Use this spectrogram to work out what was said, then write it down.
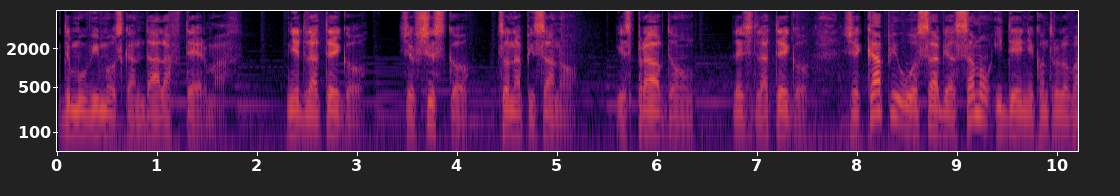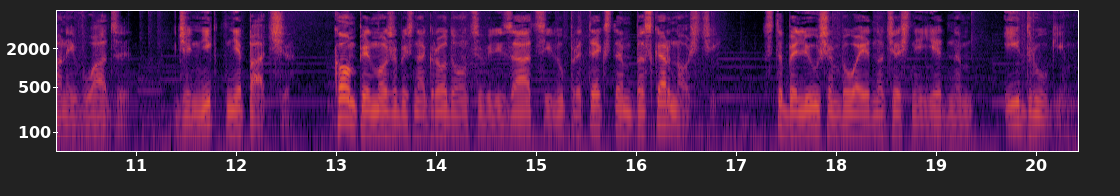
gdy mówimy o skandalach w termach. Nie dlatego, że wszystko, co napisano, jest prawdą, lecz dlatego, że Kapi uosabia samą ideę niekontrolowanej władzy, gdzie nikt nie patrzy. Kąpiel może być nagrodą cywilizacji lub pretekstem bezkarności. Z Tybeliuszem była jednocześnie jednym i drugim.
